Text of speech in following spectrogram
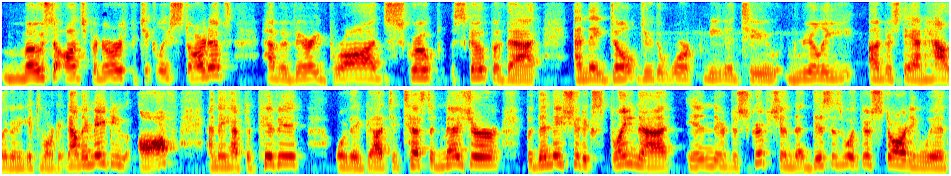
most entrepreneurs particularly startups have a very broad scope scope of that and they don't do the work needed to really understand how they're going to get to market now they may be off and they have to pivot or they've got to test and measure, but then they should explain that in their description that this is what they're starting with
